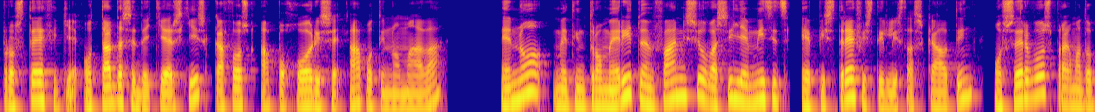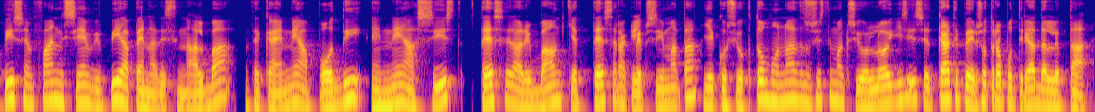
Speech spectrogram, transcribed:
προσθέθηκε ο Τάντα Σεντεκέρσκης καθώς αποχώρησε από την ομάδα ενώ με την τρομερή του εμφάνιση ο Βασίλε Μίτσιτς επιστρέφει στη λίστα scouting, ο Σέρβος πραγματοποίησε εμφάνιση MVP απέναντι στην Άλμπα, 19 πόντι, 9 assist, 4 rebound και 4 κλεψίματα για 28 μονάδες στο σύστημα αξιολόγησης σε κάτι περισσότερο από 30 λεπτά.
